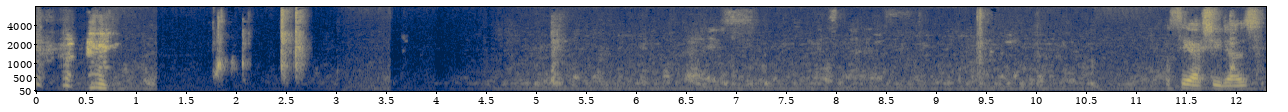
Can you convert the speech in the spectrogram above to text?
Nice. That's nice. We'll see how she does.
